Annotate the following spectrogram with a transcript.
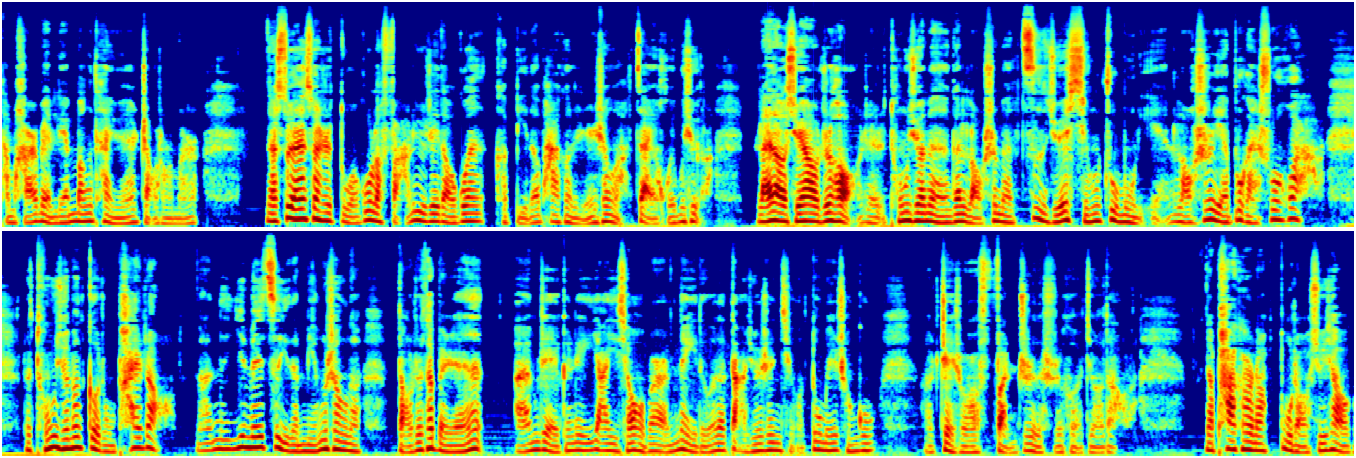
他们还是被联邦探员找上了门。那虽然算是躲过了法律这道关，可彼得·帕克的人生啊，再也回不去了。来到学校之后，这同学们跟老师们自觉行注目礼，老师也不敢说话了。这同学们各种拍照，那那因为自己的名声呢，导致他本人 MJ 跟这亚裔小伙伴内德的大学申请都没成功。啊，这时候反制的时刻就要到了。那帕克呢，不找学校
